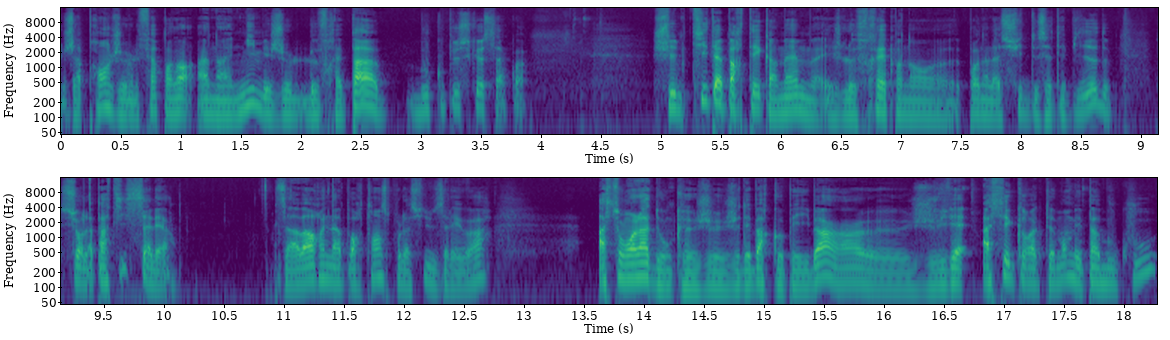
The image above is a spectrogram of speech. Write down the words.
j'apprends, je, vais le faire pendant un an et demi, mais je ne le ferai pas beaucoup plus que ça. Je fais une petite aparté quand même, et je le ferai pendant, euh, pendant la suite de cet épisode, sur la partie salaire. Ça va avoir une importance pour la suite, vous allez voir. À ce moment-là, donc, je, débarque aux Pays-Bas. Hein, euh, je vivais assez correctement, mais pas beaucoup.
